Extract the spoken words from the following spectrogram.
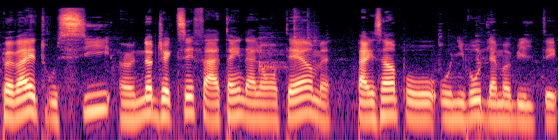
peuvent être aussi un objectif à atteindre à long terme, par exemple au, au niveau de la mobilité.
